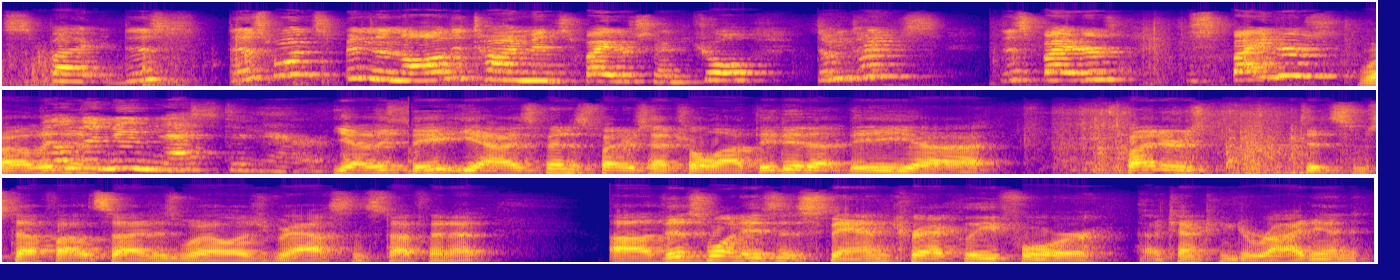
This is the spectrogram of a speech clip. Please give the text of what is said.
spy this this one's spending all the time in Spider Central. Sometimes the spiders the spiders Well, they build did. a new nest in there. Yeah, they, they yeah, I spent at Spider Central a lot. They did uh, they uh, spiders did some stuff outside as well as grass and stuff in it. Uh, this one isn't spanned correctly for attempting to ride in,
